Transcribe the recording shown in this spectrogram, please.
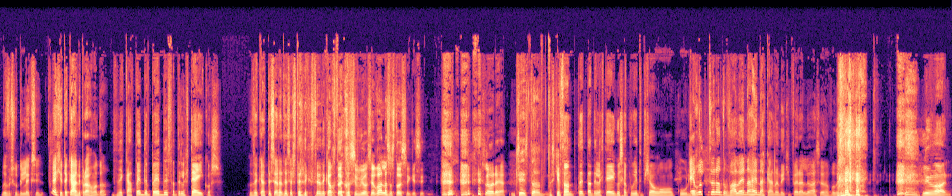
Δεν βρίσκω τη λέξη. Έχετε κάνει πράγματα. 15-5 στα τελευταία 20. 14-4 στα 18 έχω σημειώσει εγώ, αλλά σωστό είσαι κι εσύ. Λέω, Ωραία. Ξέρεις, το, σκεφτόμουν τε- τα τελευταία 20 ακούγεται πιο cool. Εγώ λέω τώρα να το βάλω ένα-ένα κάνανε εκεί πέρα. Λέω, άσε να πω δεν. λοιπόν,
